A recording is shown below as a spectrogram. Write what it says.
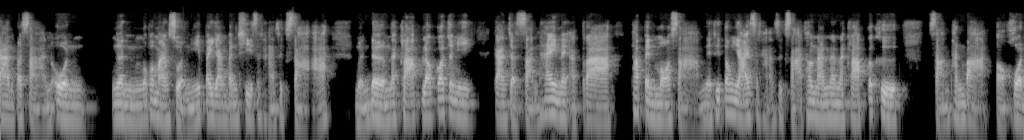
การประสานโอนเงินงบประมาณส่วนนี้ไปยังบัญชีสถานศึกษาเหมือนเดิมนะครับ แล้วก็จะมีการจัดสรรให้ในอัตราถ้าเป็นม .3 เนี่ยที่ต้องย้ายสถานศึกษาเท่านั้นนะครับ ก็คือ 3,000 บาทต่อคน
